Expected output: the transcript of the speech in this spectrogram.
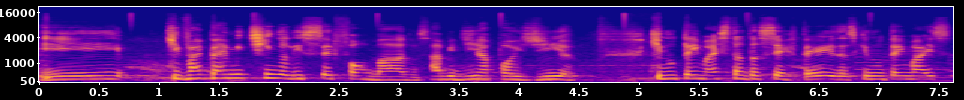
E que vai permitindo ali ser formado, sabe, dia após dia, que não tem mais tantas certezas, que não tem mais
